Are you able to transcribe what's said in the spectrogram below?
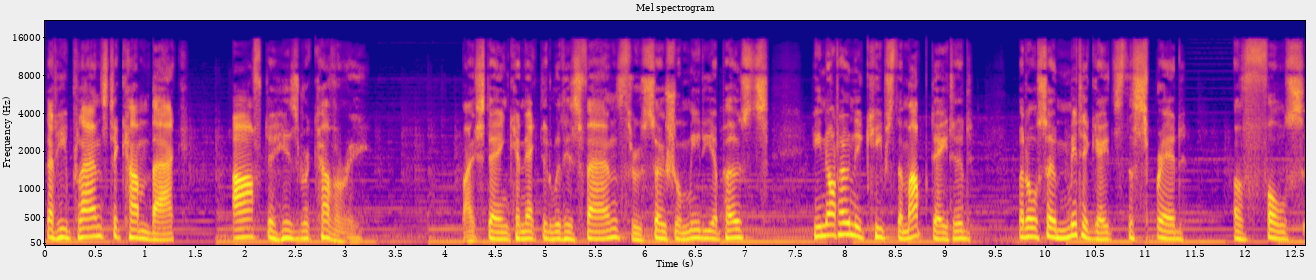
that he plans to come back after his recovery. By staying connected with his fans through social media posts, he not only keeps them updated, but also mitigates the spread of false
